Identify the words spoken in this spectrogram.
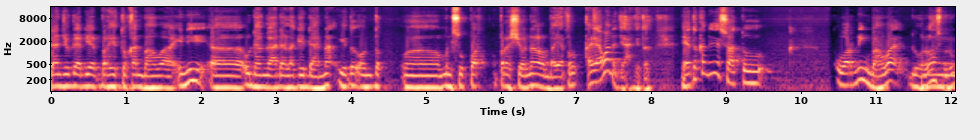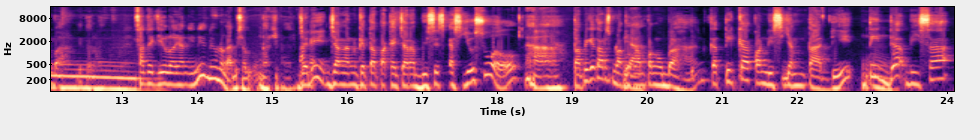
dan juga dia perhitungkan bahwa ini eh, udah nggak ada lagi dana gitu untuk eh, mensupport operasional bayar karyawan aja gitu ya itu kan ini suatu warning bahwa lo harus berubah gitu loh. strategi lo yang ini ini udah nggak bisa nggak bisa dipakai. Jadi jangan kita pakai cara business as usual, nah, tapi kita harus melakukan Ya. pengubahan ketika kondisi yang tadi tidak bisa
